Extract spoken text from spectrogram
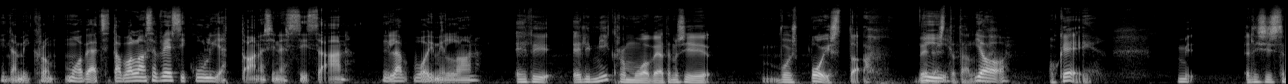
niitä mikromuoveja, että se tavallaan se vesi kuljettaa ne sinne sisään niillä voimillaan. Eli, eli mikromuoveja tämmöisiä voisi poistaa vedestä Niin, tällä? joo. Okei. Mi- eli siis se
